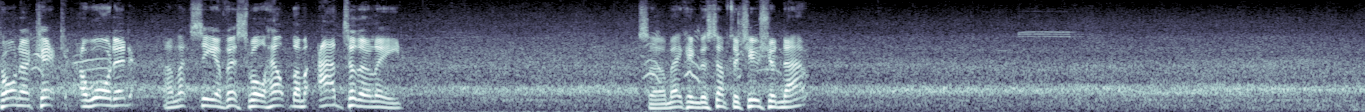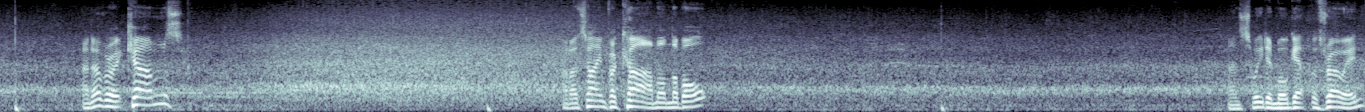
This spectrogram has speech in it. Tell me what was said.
Corner kick awarded. And let's see if this will help them add to their lead. So making the substitution now. And over it comes. And a time for calm on the ball. And Sweden will get the throw in.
